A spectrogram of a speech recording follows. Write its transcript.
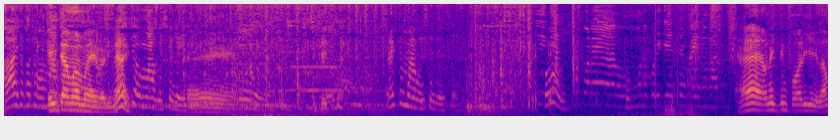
হয় দেখো তোমার মা- এইটা আমার মায়ের বাড়ি না? মা বসে রয়েছে। হ্যাঁ, মা বসে রয়েছে। হ্যাঁ অনেকদিন পরই এলাম।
